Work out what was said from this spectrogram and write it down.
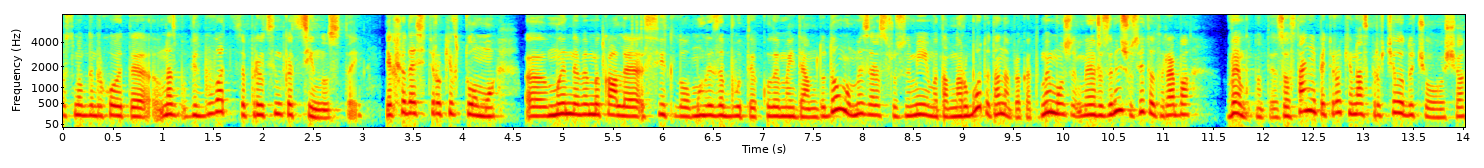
просто ми будемо приходити. у нас відбуватися переоцінка цінностей. Якщо 10 років тому е, ми не вимикали світло, могли забути, коли ми йдемо додому, ми зараз розуміємо там на роботу, да, наприклад, ми можемо ми розуміємо, що світло треба вимкнути. За останні 5 років нас привчили до чого? Що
